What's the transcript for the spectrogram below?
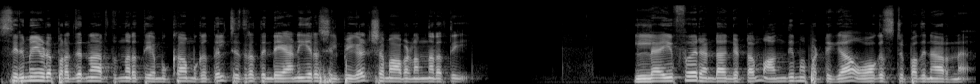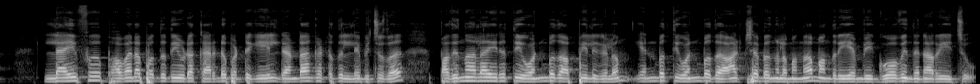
സിനിമയുടെ പ്രചരണാർത്ഥം നടത്തിയ മുഖാമുഖത്തിൽ ചിത്രത്തിന്റെ അണിയറ ശില്പികൾ ക്ഷമാപണം നടത്തി. ലൈഫ് രണ്ടാം ഘട്ടം അന്തിമ പട്ടിക ഓഗസ്റ്റ് പതിനാറിന്. ലൈഫ് ഭവന പദ്ധതിയുടെ കരട് പട്ടികയിൽ രണ്ടാം ഘട്ടത്തിൽ ലഭിച്ചത് പതിനാലായിരത്തി ഒൻപത് അപ്പീലുകളും എൺപത്തി ഒൻപത് ആക്ഷേപങ്ങളുമെന്ന് മന്ത്രി എം വി ഗോവിന്ദൻ അറിയിച്ചു.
